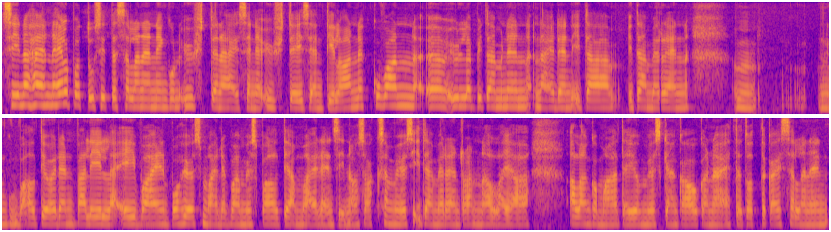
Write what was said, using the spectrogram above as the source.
Siinähän helpottuu sitten sellainen niin kuin yhtenäisen ja yhteisen tilannekuvan ylläpitäminen näiden Itä, Itämeren mm, niin kuin valtioiden välillä, ei vain Pohjoismaiden, vaan myös Baltian maiden. Siinä on Saksa myös Itämeren rannalla ja Alankomaat ei ole myöskään kaukana. Että totta kai sellainen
